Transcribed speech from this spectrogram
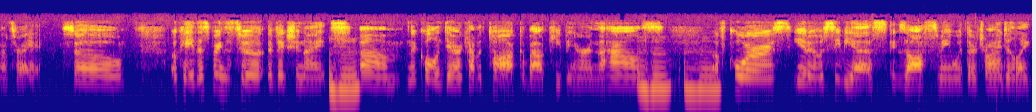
That's right. So, okay, this brings us to eviction night. Mhm. Um, Nicole and Derek have a talk about keeping her in the house. hmm hmm Of course, you know, CBS exhausts me with their trying to like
